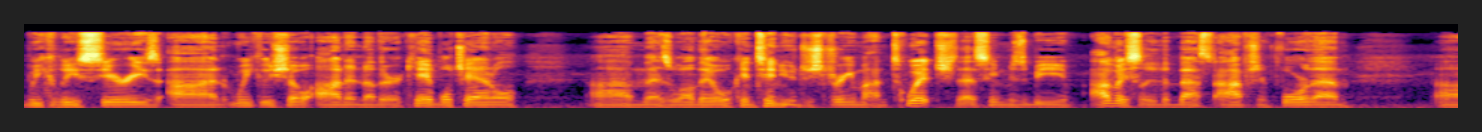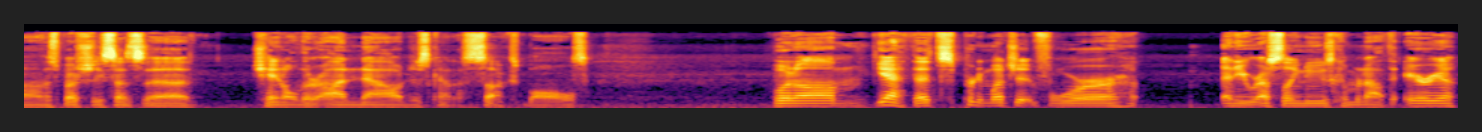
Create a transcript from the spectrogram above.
weekly series on weekly show on another cable channel. Um, as well, they will continue to stream on Twitch. That seems to be obviously the best option for them, uh, especially since the channel they're on now just kind of sucks balls. But um, yeah, that's pretty much it for any wrestling news coming out the area.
